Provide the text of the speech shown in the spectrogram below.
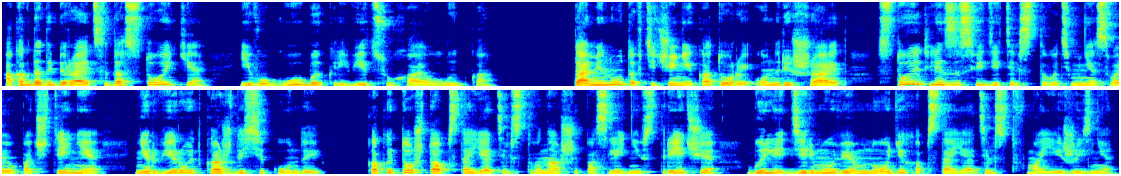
а когда добирается до стойки, его губы кривит сухая улыбка. Та минута, в течение которой он решает, стоит ли засвидетельствовать мне свое почтение, нервирует каждой секундой, как и то, что обстоятельства нашей последней встречи были дерьмовее многих обстоятельств в моей жизни.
